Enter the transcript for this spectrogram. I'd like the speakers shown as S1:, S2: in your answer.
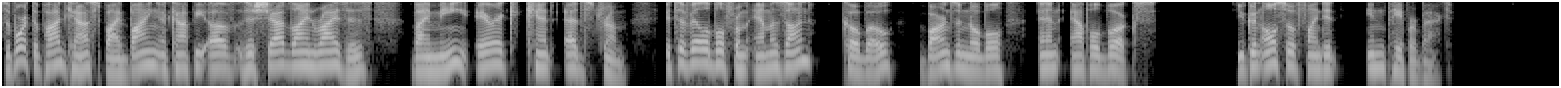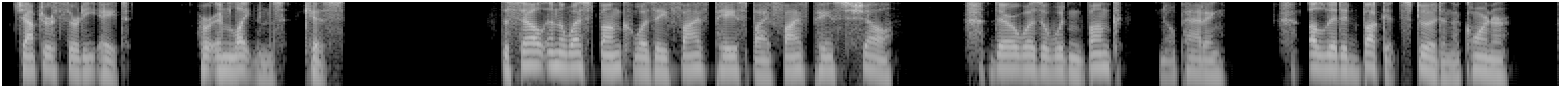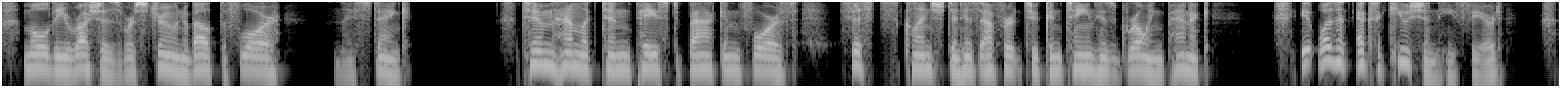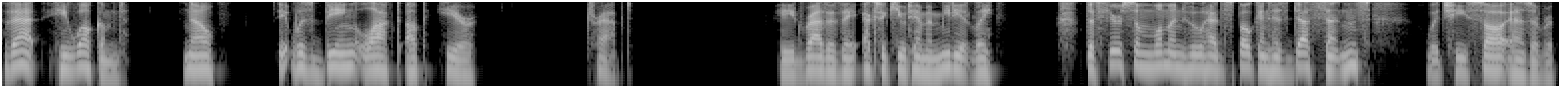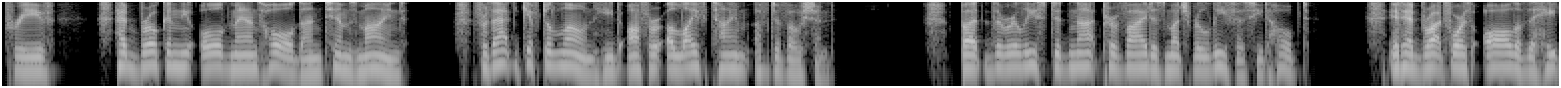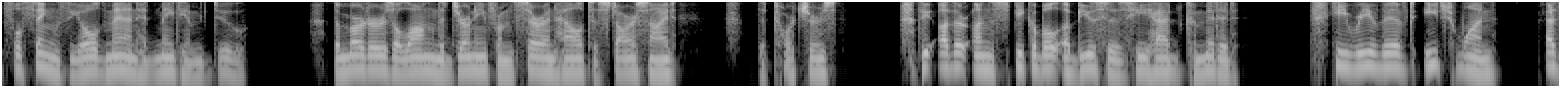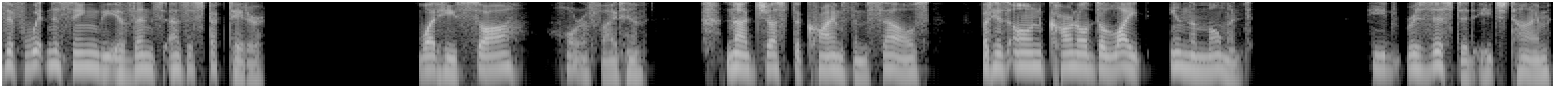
S1: Support the podcast by buying a copy of The Shadline Rises by me, Eric Kent Edstrom. It's available from Amazon, Kobo, Barnes & Noble, and Apple Books. You can also find it in paperback. Chapter 38 Her Enlightened's Kiss. The cell in the west bunk was a five pace by five pace shell. There was a wooden bunk, no padding. A lidded bucket stood in the corner. Moldy rushes were strewn about the floor, and they stank. Tim Hamilton paced back and forth, fists clenched in his effort to contain his growing panic. It wasn't execution he feared. That he welcomed. No, it was being locked up here. Trapped. He'd rather they execute him immediately. The fearsome woman who had spoken his death sentence, which he saw as a reprieve, had broken the old man's hold on Tim's mind. For that gift alone, he'd offer a lifetime of devotion. But the release did not provide as much relief as he'd hoped. It had brought forth all of the hateful things the old man had made him do. The murders along the journey from Hell to Starside, the tortures, the other unspeakable abuses he had committed. He relived each one as if witnessing the events as a spectator. What he saw horrified him not just the crimes themselves, but his own carnal delight in the moment. He'd resisted each time.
